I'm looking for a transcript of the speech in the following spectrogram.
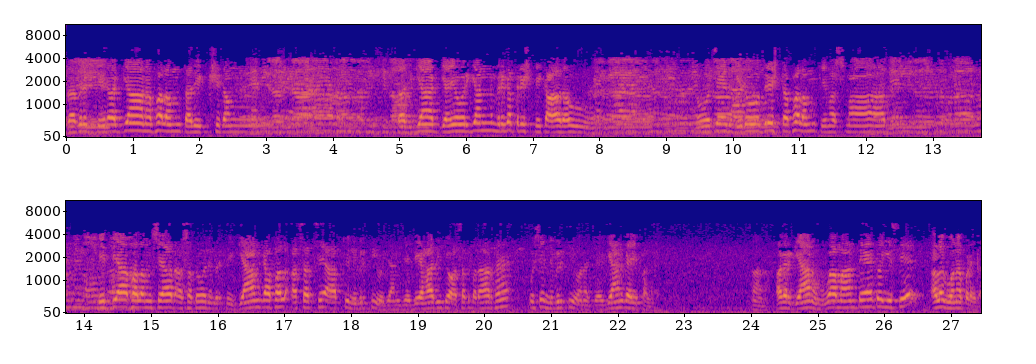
प्रवृत्तिरज्ञानफलम् तदीक्षितम्। तज्ञाज्ञयोर्यन् मृगतृष्णिकादौ नोचेद विदो दृष्ट फलम किमस्मात। विद्या फलम से असतो निवृत्ति। ज्ञान का फल असत से आपकी निवृत्ति हो जानी चाहिए। देहादि जो असत पदार्थ है उससे निवृत्ति होना चाहिए। ज्ञान का ही फल है। हाँ। अगर ज्ञान हुआ मानते हैं तो इससे अलग होना पड़ेगा।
